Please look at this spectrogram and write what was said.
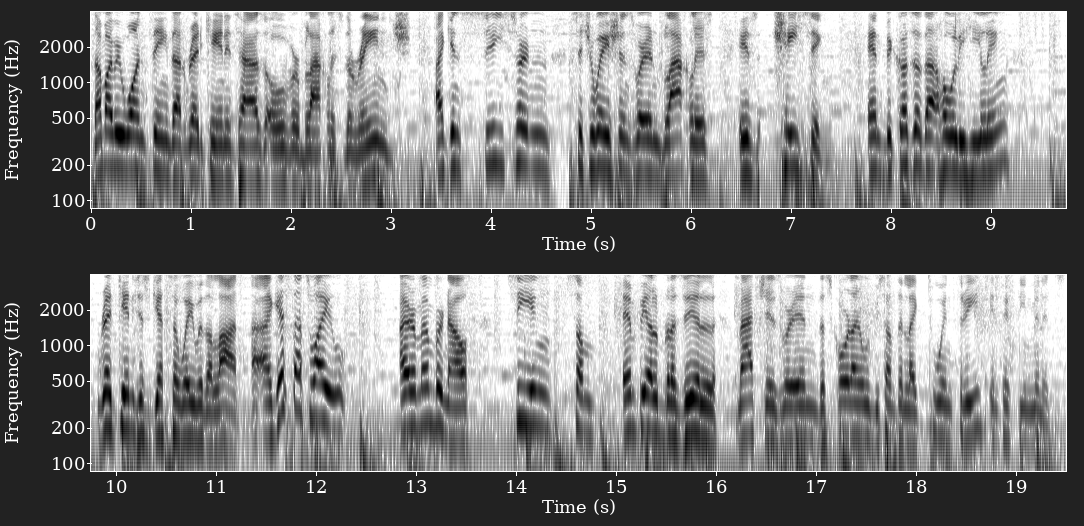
That might be one thing that Red Canids has over Blacklist, the range. I can see certain situations wherein Blacklist is chasing. And because of that holy healing, Red Canids just gets away with a lot. I guess that's why I remember now seeing some MPL Brazil matches wherein the scoreline would be something like 2 and 3 in 15 minutes.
